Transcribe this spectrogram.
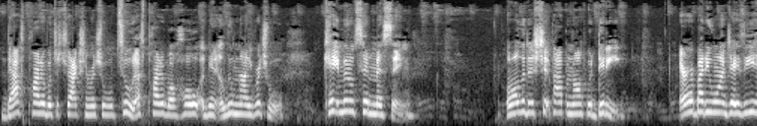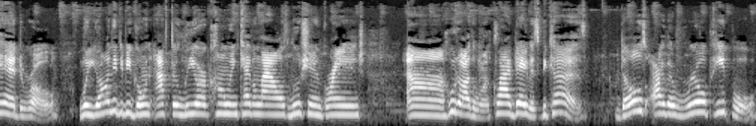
that's part of a distraction ritual too. That's part of a whole again Illuminati ritual. Kate Middleton missing. All of this shit popping off with Diddy. Everybody want Jay Z head to roll. Well, y'all need to be going after Lyor Cohen, Kevin Liles, Lucian Grainge, uh, who the other one? Clive Davis, because those are the real people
